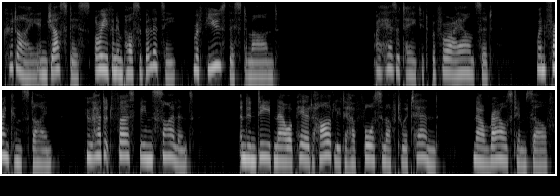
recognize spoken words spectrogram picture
could I in justice, or even in possibility, refuse this demand? I hesitated before I answered, when Frankenstein, who had at first been silent, and indeed now appeared hardly to have force enough to attend, now roused himself;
